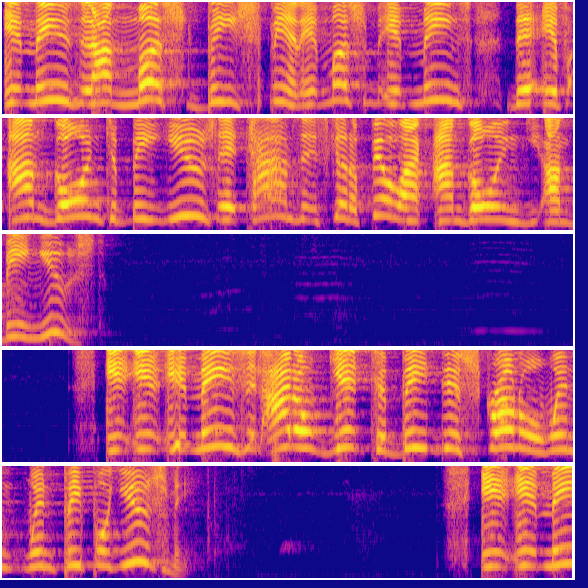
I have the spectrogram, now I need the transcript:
It means that I must be spent. It must it means that if I'm going to be used at times it's going to feel like I'm going I'm being used. It, it, it means that I don't get to be disgruntled when, when people use me. It, it means,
